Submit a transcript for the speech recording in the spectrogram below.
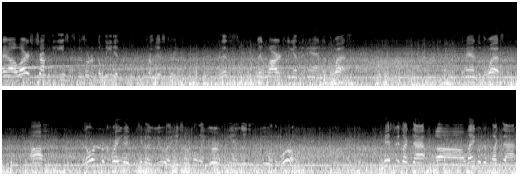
And a large chunk of the East has been sort of deleted from history. And this has been largely at the hand of the West. Hands of the West. Uh, in order to create a particular view, a of called a European leading view of the world, histories like that, uh, languages like that,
